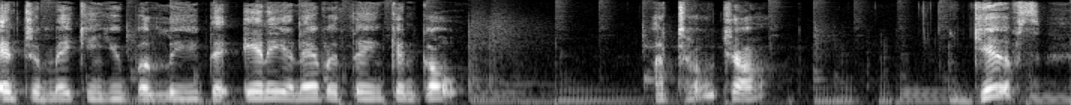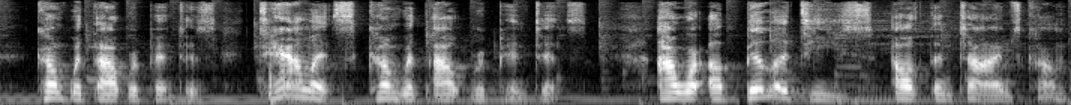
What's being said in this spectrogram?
into making you believe that any and everything can go. I told y'all, gifts come without repentance. Talents come without repentance. Our abilities oftentimes come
